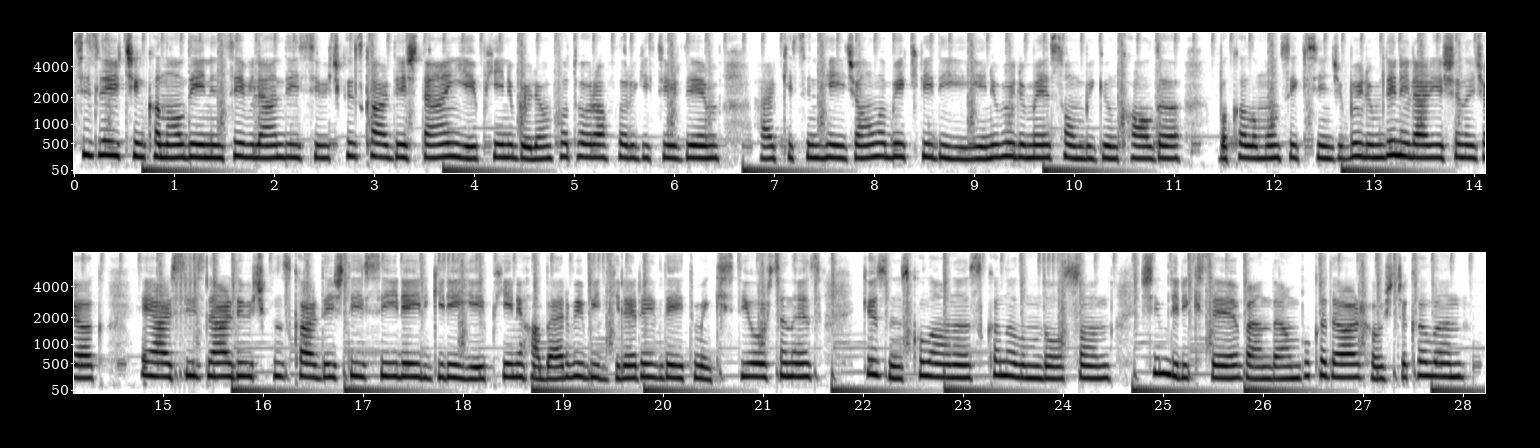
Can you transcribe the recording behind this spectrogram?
Sizler için Kanal D'nin sevilen dizisi Üç Kız Kardeş'ten yepyeni bölüm fotoğrafları getirdim. Herkesin heyecanla beklediği yeni bölüme son bir gün kaldı. Bakalım 18. bölümde neler yaşanacak. Eğer sizler de Üç Kız Kardeş dizisiyle ilgili yepyeni haber ve bilgiler elde etmek istiyorsanız gözünüz kulağınız kanalımda olsun. Şimdilik ise benden bu kadar. Hoşçakalın.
